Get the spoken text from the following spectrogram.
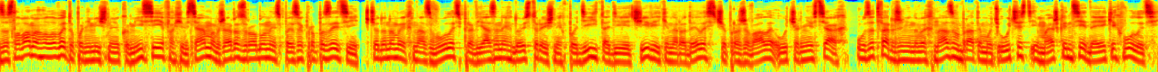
За словами голови топонімічної комісії, фахівцями вже розроблений список пропозицій щодо нових назв вулиць, прив'язаних до історичних подій та діячів, які народились чи проживали у Чернівцях. У затвердженні нових назв братимуть участь і мешканці деяких вулиць.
